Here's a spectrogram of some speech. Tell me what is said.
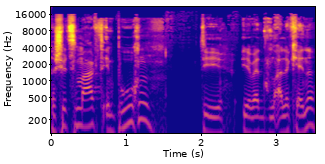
Der Schützenmarkt in Buchen, die ihr werdet ihn alle kennen,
